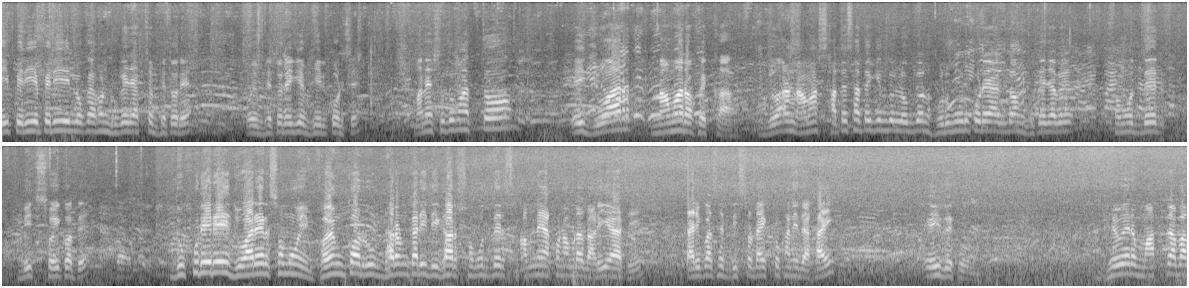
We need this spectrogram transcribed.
এই পেরিয়ে পেরিয়ে লোক এখন ঢুকে যাচ্ছে ভেতরে। ওই ভেতরে গিয়ে ভিড় করছে। মানে শুধুমাত্র এই জোয়ার নামার অপেক্ষা। জোয়ার নামার সাথে সাথে কিন্তু লোকজন হুড়মুড় করে একদম ঢুকে যাবে সমুদ্রের বীচ সৈকতে। দুপুরের এই জোয়ারের সময় ভয়ঙ্কর রূপ ধারণকারী দীঘার সমুদ্রের সামনে এখন আমরা দাঁড়িয়ে আছি। চারিপাশের দৃশ্যটা একটুখানি দেখাই। এই দেখুন ঢেউয়ের মাত্রা বা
